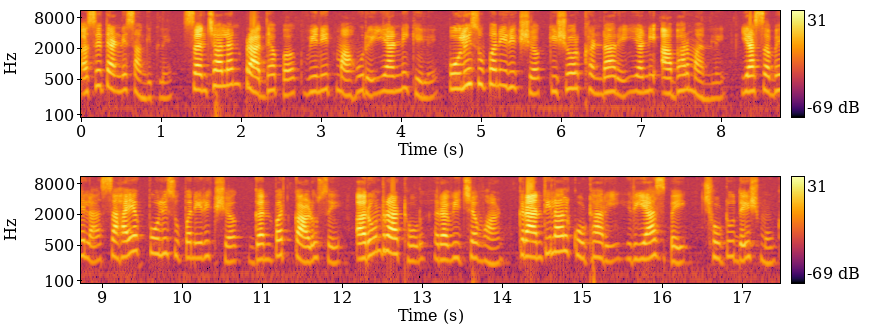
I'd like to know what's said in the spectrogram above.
असे त्यांनी सांगितले. संचालन प्राध्यापक विनीत माहुरे यांनी केले. पोलीस उपनिरीक्षक किशोर खंडारे यांनी आभार मानले. या सभेला सहाय्यक पोलीस उपनिरीक्षक गणपत काळुसे अरुण राठोड रवी चव्हाण क्रांतीलाल कोठारी रियाज बेग छोटू देशमुख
